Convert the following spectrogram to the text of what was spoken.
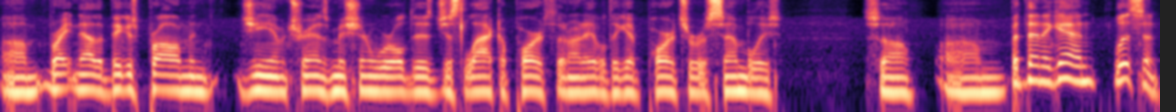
Um, right now, the biggest problem in GM transmission world is just lack of parts. They're not able to get parts or assemblies. So, um, but then again, listen,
